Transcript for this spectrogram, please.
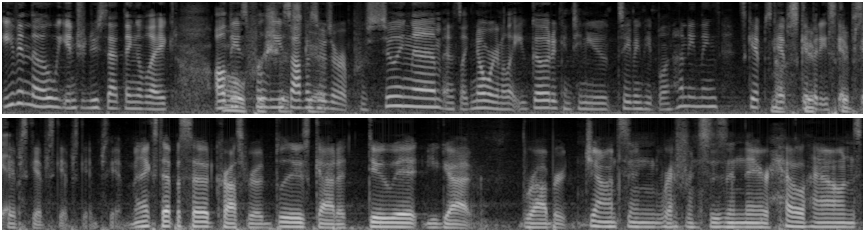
even though we introduced that thing of like all Oh, these for police sure, officers skip. are pursuing them, and it's like, no, we're going to let you go to continue saving people and hunting things. Skip, skip, No, skippity, skip, skip. skip, skip, skip, skip, skip. Next episode, Crossroad Blues. Gotta do it. You got Robert Johnson references in there. Hellhounds.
